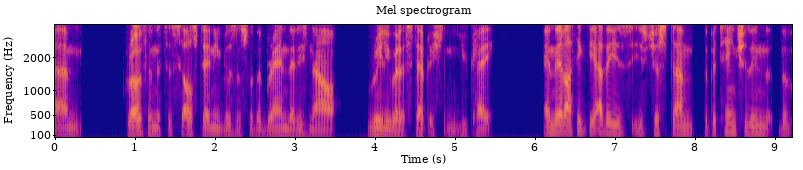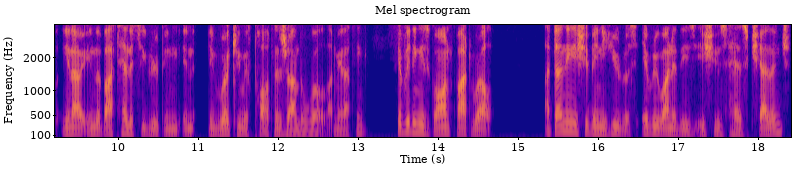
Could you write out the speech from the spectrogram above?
um, growth and it's a self-standing business with a brand that is now really well established in the UK. And then I think the other is is just um, the potential in the, the, you know in the Vitality Group in, in in working with partners around the world. I mean, I think everything has gone quite well. I don't think there should be any hubris. Every one of these issues has challenge.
